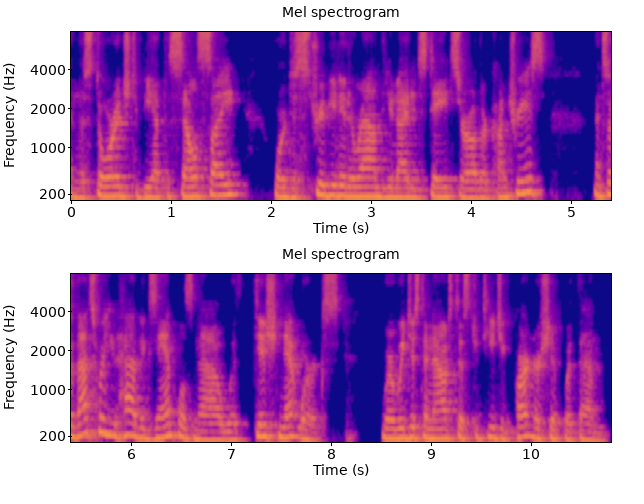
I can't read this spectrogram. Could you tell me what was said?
and the storage to be at the cell site or distributed around the United States or other countries. And so that's where you have examples now with Dish Networks, where we just announced a strategic partnership with them.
